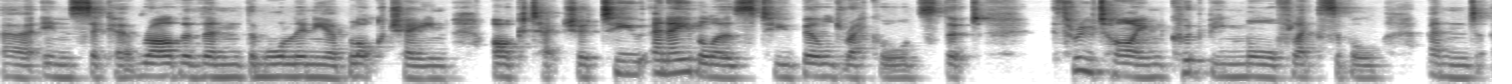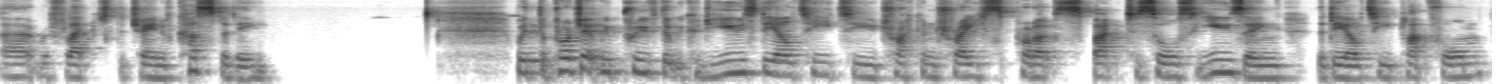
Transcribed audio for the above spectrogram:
uh, in Siccar rather than the more linear blockchain architecture to enable us to build records that through time could be more flexible and uh, reflect the chain of custody. With the project, we proved that we could use DLT to track and trace products back to source using the DLT platform.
